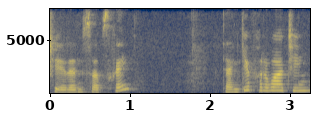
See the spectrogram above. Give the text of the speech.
share and subscribe. Thank you for watching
